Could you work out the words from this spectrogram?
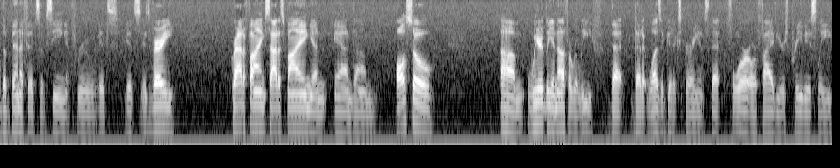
the benefits of seeing it through it's it's it's very gratifying satisfying and and um, also um, weirdly enough a relief that that it was a good experience. That four or five years previously,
